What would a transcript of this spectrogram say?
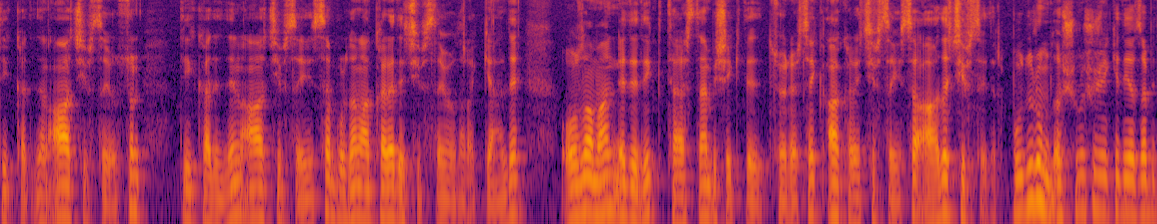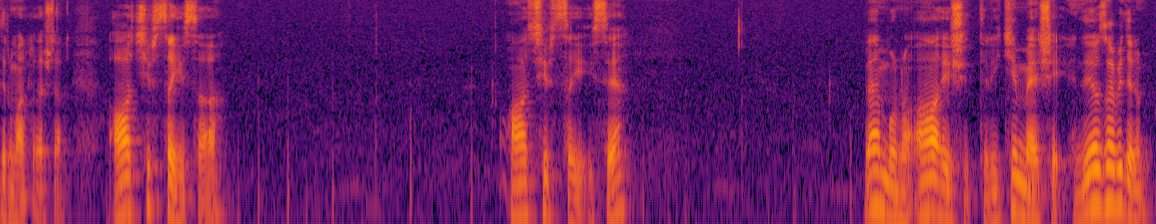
Dikkat edin A çift sayı olsun. Dikkat edin A çift sayı ise buradan A kare de çift sayı olarak geldi. O zaman ne dedik? Tersten bir şekilde söylersek A kare çift sayısı A da çift sayıdır. Bu durumda şunu şu şekilde yazabilirim arkadaşlar. A çift sayısı A çift sayı ise ben bunu A eşittir 2M şeklinde yazabilirim.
